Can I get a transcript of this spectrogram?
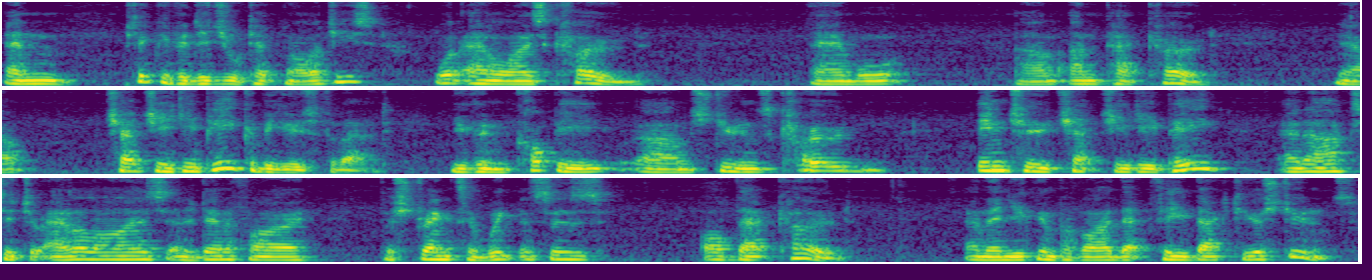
and particularly for digital technologies, will analyze code and will um, unpack code. Now, ChatGTP could be used for that. You can copy um, students' code into ChatGTP and ask it to analyze and identify the strengths and weaknesses of that code. And then you can provide that feedback to your students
